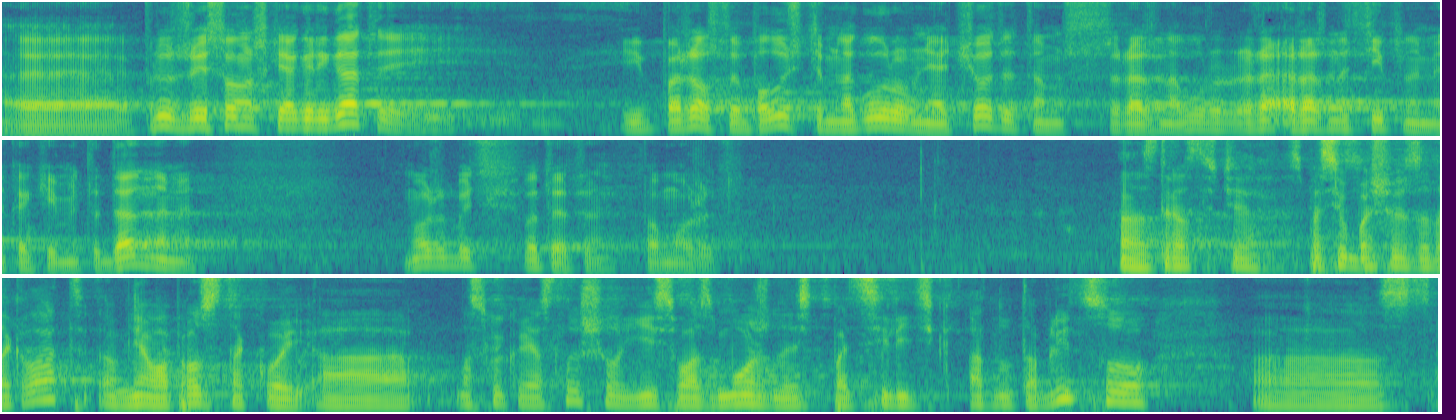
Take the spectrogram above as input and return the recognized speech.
Э, плюс JSON-овские агрегаты, и, пожалуйста, вы получите многоуровневые отчеты там, с разноур- ра- разнотипными какими-то данными. Может быть, вот это поможет. А, Здравствуйте, спасибо большое за доклад. У меня вопрос такой. А, насколько я слышал, есть возможность подселить одну таблицу а, с,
